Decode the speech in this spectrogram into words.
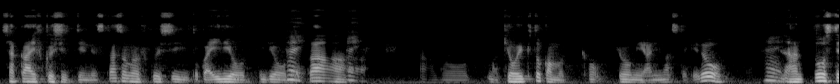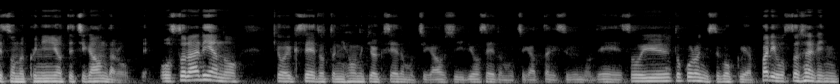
社会福祉っていうんですか、その福祉とか医療、医療とか、はい。あの、まあ、教育とかも興味ありましたけど、はい。あどうしてその国によって違うんだろうって。オーストラリアの教育制度と日本の教育制度も違うし、医療制度も違ったりするので、そういうところにすごくやっぱりオーストラリアに行っ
